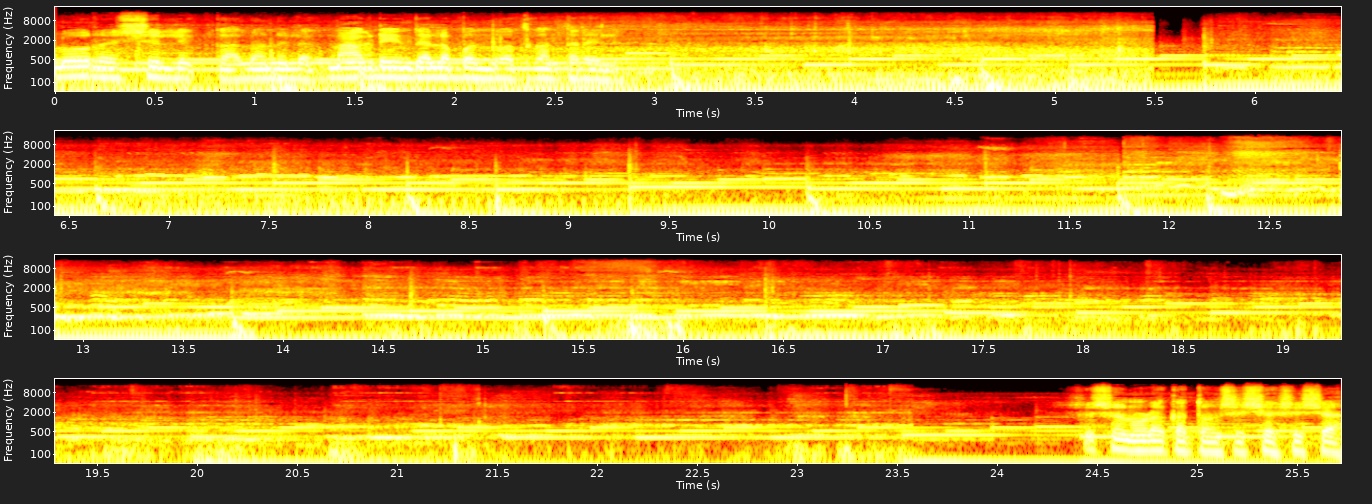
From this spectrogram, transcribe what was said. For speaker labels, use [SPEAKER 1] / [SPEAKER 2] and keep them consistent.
[SPEAKER 1] Full rush ಇಲ್ಲಿ. ಕಾಲೋನಿಲ್ಲ ಮಾಗಡಿಯಿಂದೆಲ್ಲ ಬಂದು ಹೊತ್ಕೊಂತಾರೆ ಇಲ್ಲಿ. ಶಿಷ್ಯ ನೋಡಕತ್ತವನು ಶಿಷ್ಯ ಶಿಷ್ಯ.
